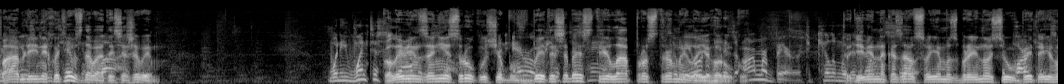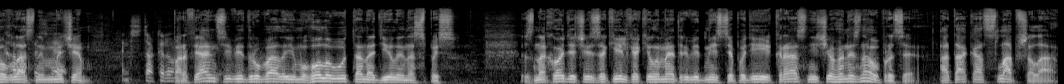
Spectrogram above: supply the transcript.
Паблій не хотів здаватися живим. Коли він заніс руку, щоб вбити себе, стріла простромила його руку. Тоді він наказав своєму збройносцю вбити його власним мечем. Парфянці відрубали йому голову та наділи на спис. Знаходячись за кілька кілометрів від місця події, Крас нічого не знав про це. Атака слабшала.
